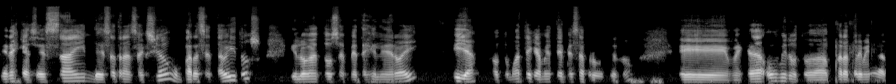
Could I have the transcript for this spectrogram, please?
tienes que hacer sign de esa transacción, un par de centavitos, y luego entonces metes el dinero ahí y ya, automáticamente empieza a producir, ¿no? Eh, me queda un minuto para terminar.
